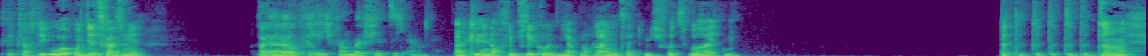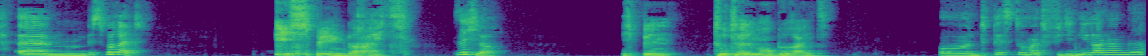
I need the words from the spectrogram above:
Klickst auf die Uhr und jetzt kannst du mir. Sag mir äh, was. okay, ich fange bei 40 an. Okay, noch fünf Sekunden. Ich habe noch lange Zeit, mich vorzubereiten. Da, da, da. Ähm, bist du bereit? Ich bin bereit. Sicher. Ich bin totalement bereit. Und bist du heute für die Niederlande?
